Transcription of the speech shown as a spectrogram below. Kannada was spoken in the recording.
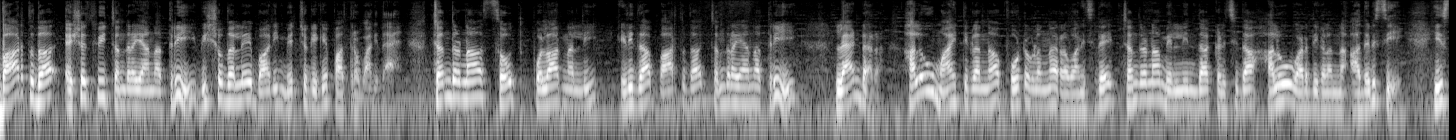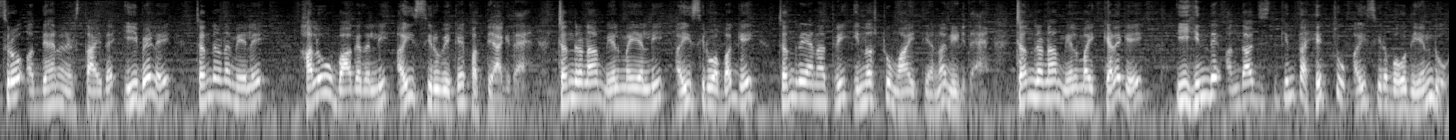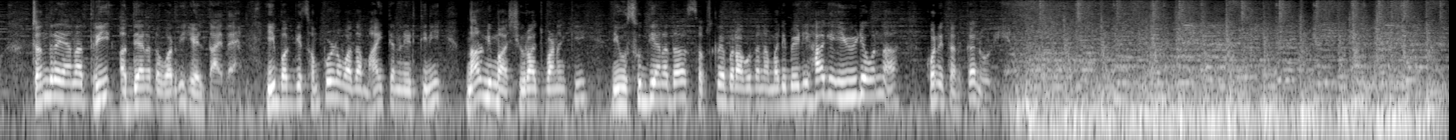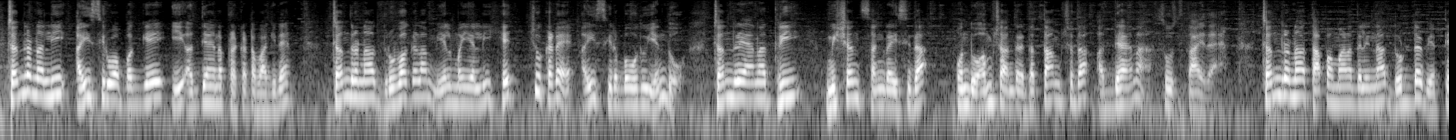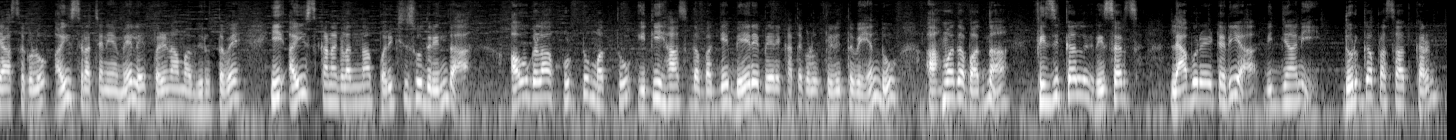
ಭಾರತದ ಯಶಸ್ವಿ ಚಂದ್ರಯಾನ ತ್ರೀ ವಿಶ್ವದಲ್ಲೇ ಭಾರಿ ಮೆಚ್ಚುಗೆಗೆ ಪಾತ್ರವಾಗಿದೆ. ಚಂದ್ರನ ಸೌತ್ ಪೊಲಾರ್ನಲ್ಲಿ ಇಳಿದ ಭಾರತದ ಚಂದ್ರಯಾನ ತ್ರೀ ಲ್ಯಾಂಡರ್ ಹಲವು ಮಾಹಿತಿಗಳನ್ನು, ಫೋಟೋಗಳನ್ನು ರವಾನಿಸಿದೆ. ಚಂದ್ರನ ಮೇಲಿನಿಂದ ಕಳಿಸಿದ ಹಲವು ವರದಿಗಳನ್ನು ಆಧರಿಸಿ ಇಸ್ರೋ ಅಧ್ಯಯನ ನಡೆಸ್ತಾ ಇದೆ. ಈ ವೇಳೆ ಚಂದ್ರನ ಮೇಲೆ ಹಲವು ಭಾಗದಲ್ಲಿ ಐಸ್ ಇರುವಿಕೆ ಪತ್ತೆಯಾಗಿದೆ. ಚಂದ್ರನ ಮೇಲ್ಮೈಯಲ್ಲಿ ಐಸ್ ಇರುವ ಬಗ್ಗೆ ಚಂದ್ರಯಾನ ತ್ರೀ ಇನ್ನಷ್ಟು ಮಾಹಿತಿಯನ್ನು ನೀಡಿದೆ. ಚಂದ್ರನ ಮೇಲ್ಮೈ ಕೆಳಗೆ ಈ ಹಿಂದೆ ಅಂದಾಜಿಸಿದಕ್ಕಿಂತ ಹೆಚ್ಚು ಐಸ್ ಇರಬಹುದು ಎಂದು ಚಂದ್ರಯಾನ ತ್ರೀ ಅಧ್ಯಯನದ ವರದಿ ಹೇಳ್ತಾ ಇದೆ. ಈ ಬಗ್ಗೆ ಸಂಪೂರ್ಣವಾದ ಮಾಹಿತಿಯನ್ನು ನೀಡ್ತೀನಿ. ನಾನು ನಿಮ್ಮ ಶಿವರಾಜ್ ಬಾಣಂಕಿ. ನೀವು ಸುದ್ದಿಯಾನದ ಸಬ್ಸ್ಕ್ರೈಬರ್ ಆಗೋದನ್ನು ಮರಿಬೇಡಿ. ಹಾಗೆ ಈ ವಿಡಿಯೋವನ್ನು ಕೊನೆ ತನಕ ನೋಡಿ. ಚಂದ್ರನಲ್ಲಿ ಐಸ್ ಇರುವ ಬಗ್ಗೆ ಈ ಅಧ್ಯಯನ ಪ್ರಕಟವಾಗಿದೆ. ಚಂದ್ರನ ಧ್ರುವಗಳ ಮೇಲ್ಮೈಯಲ್ಲಿ ಹೆಚ್ಚು ಕಡೆ ಐಸ್ ಇರಬಹುದು ಎಂದು ಚಂದ್ರಯಾನ ತ್ರೀ ಮಿಷನ್ ಸಂಗ್ರಹಿಸಿದ ಒಂದು ಅಂಶ ಅಂದರೆ ದತ್ತಾಂಶದ ಅಧ್ಯಯನ ಸೂಚಿಸ್ತಾ ಇದೆ. ಚಂದ್ರನ ತಾಪಮಾನದಲ್ಲಿನ ದೊಡ್ಡ ವ್ಯತ್ಯಾಸಗಳು ಐಸ್ ರಚನೆಯ ಮೇಲೆ ಪರಿಣಾಮ ಬೀರುತ್ತವೆ. ಈ ಐಸ್ ಕಣಗಳನ್ನು ಪರೀಕ್ಷಿಸುವುದರಿಂದ ಅವುಗಳ ಹುಟ್ಟು ಮತ್ತು ಇತಿಹಾಸದ ಬಗ್ಗೆ ಬೇರೆ ಬೇರೆ ಕಥೆಗಳು ತಿಳಿಯುತ್ತವೆ ಎಂದು ಅಹಮದಾಬಾದ್ನ ಫಿಸಿಕಲ್ ರಿಸರ್ಚ್ ಲ್ಯಾಬೊರೇಟರಿಯ ವಿಜ್ಞಾನಿ ದುರ್ಗಾ ಪ್ರಸಾದ್ ಕರ್ಣ್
